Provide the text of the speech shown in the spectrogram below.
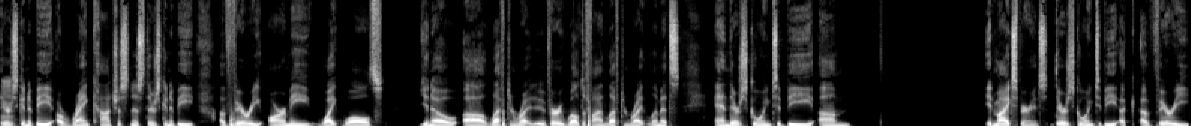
There's mm. going to be a rank consciousness. There's going to be a very army white walls, you know, uh, left and right, very well defined left and right limits, and there's going to be, um, in my experience, there's going to be a, a very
